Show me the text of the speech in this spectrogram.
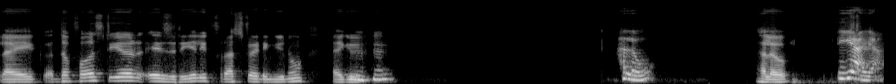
Like the first year is really frustrating you know like you mm-hmm. hello? Hello? Yeah yeah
